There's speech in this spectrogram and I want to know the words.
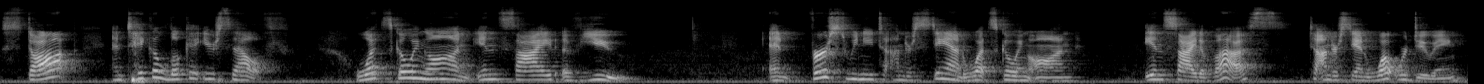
stop and take a look at yourself. What's going on inside of you? And first, we need to understand what's going on inside of us to understand what we're doing,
